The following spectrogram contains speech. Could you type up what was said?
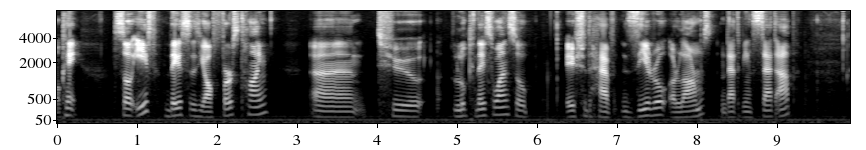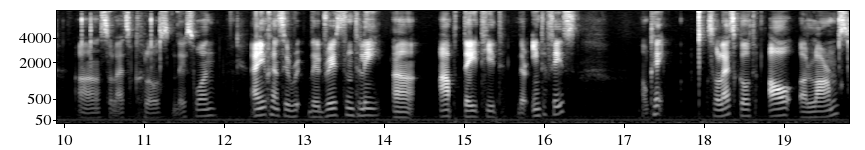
Okay, so if this is your first time uh, to look this one, so it should have zero alarms that been set up. Uh, so let's close this one. And you can see re they recently uh, updated their interface. Okay, so let's go to all alarms.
